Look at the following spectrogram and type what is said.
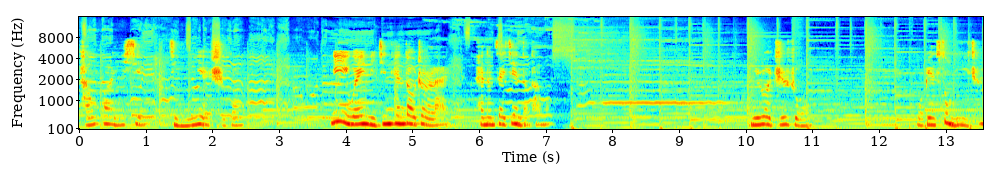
昙花一现，仅一夜时光。你以为你今天到这儿来，还能再见到他吗？你若执着，我便送你一程。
